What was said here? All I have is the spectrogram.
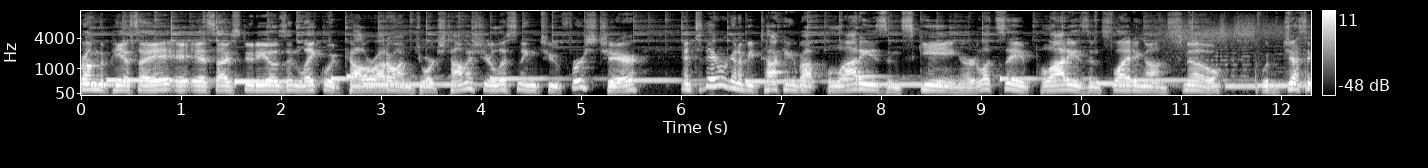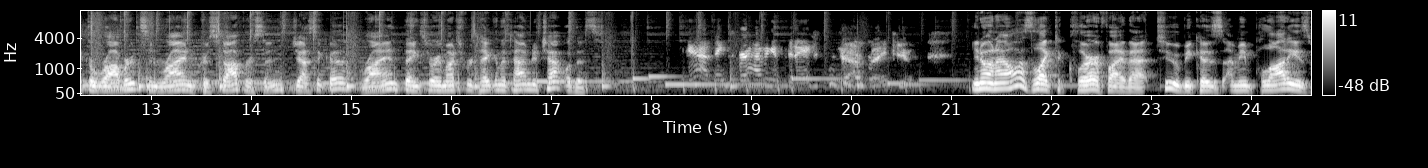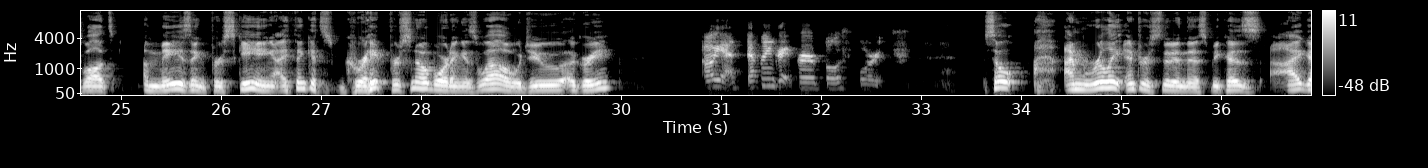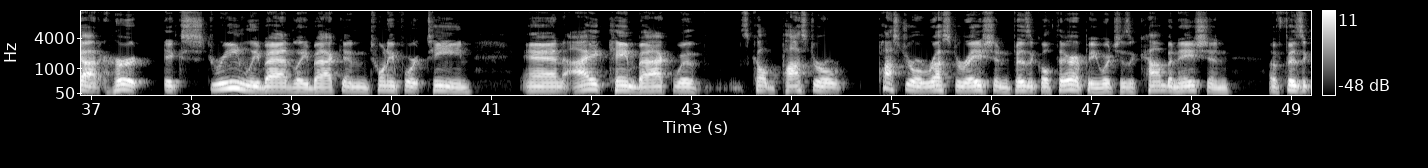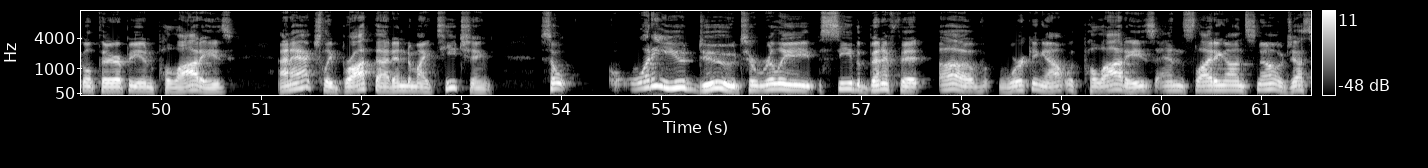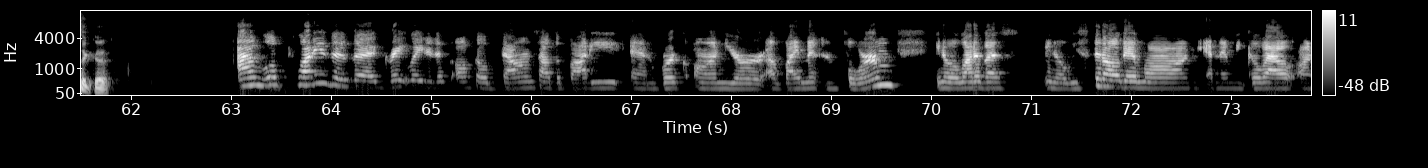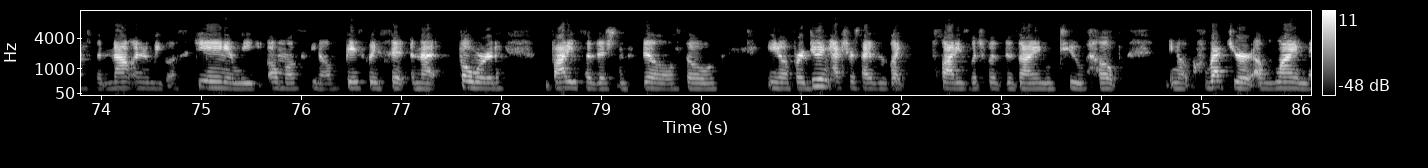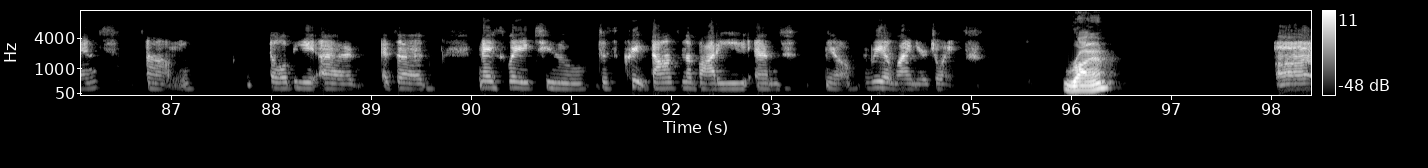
From the PSIA AASI studios in Lakewood, Colorado, I'm George Thomas. You're listening to First Chair, and today we're going to be talking about Pilates and skiing, or let's say Pilates and sliding on snow, with Jessica Roberts and Ryan Christopherson. Jessica, Ryan, thanks very much for taking the time to chat with us. Yeah, thanks for having us today. yeah, thank you. You know, and I always like to clarify that too, because I mean, Pilates, while it's amazing for skiing. I think it's great for snowboarding as well. Would you agree? Oh, yes, definitely great for both sports. So I'm really interested in this because I got hurt extremely badly back in 2014, and I came back with it's called postural postural restoration physical therapy, which is a combination of physical therapy and Pilates, and I actually brought that into my teaching. So what do you do to really see the benefit of working out with Pilates and sliding on snow, Jessica? Um, well, Pilates is a great way to just also balance out the body and work on your alignment and form. You know, a lot of us, you know, we sit all day long and then we go out onto the mountain and we go skiing and we almost, you know, basically sit in that forward body position still. So, you know, for doing exercises like Pilates, which was designed to help, you know, correct your alignment. Um, it'll be a it's a nice way to just create balance in the body and you know realign your joints. Ryan. Uh,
